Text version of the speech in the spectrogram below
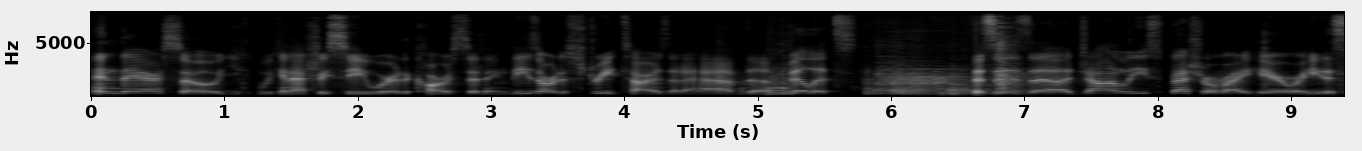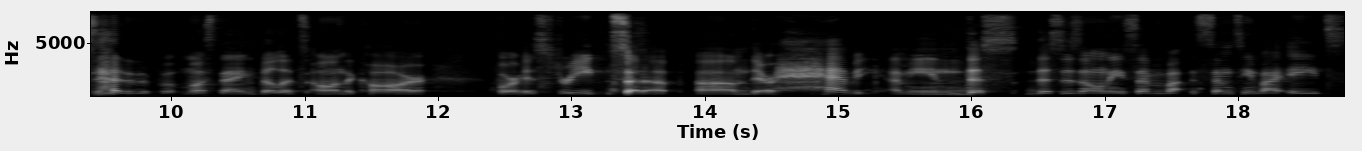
in there, so you, we can actually see where the car is sitting. These are the street tires that I have, the Bullitts. This is uh, John Lee special right here, where he decided to put Mustang Bullitts on the car for his street setup. Um, they're heavy. I mean, this this is only seven by, 17 by 8s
